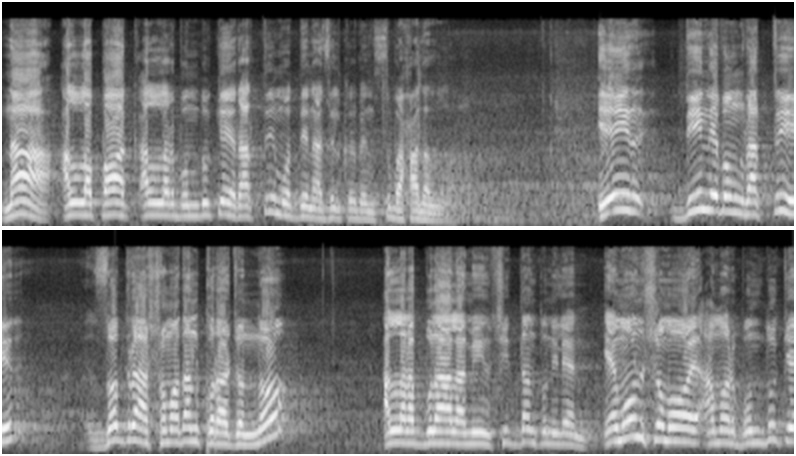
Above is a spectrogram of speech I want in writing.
না, আল্লাহ পাক আল্লাহর বন্ধুকে রাত্রির মধ্যে নাজিল করবেন সুবাহান আল্লাহ এই দিন এবং রাত্রির ঝগড়া সমাধান করার জন্য আল্লাহ রাব্বুল আলমিন সিদ্ধান্ত নিলেন, এমন সময় আমার বন্ধুকে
